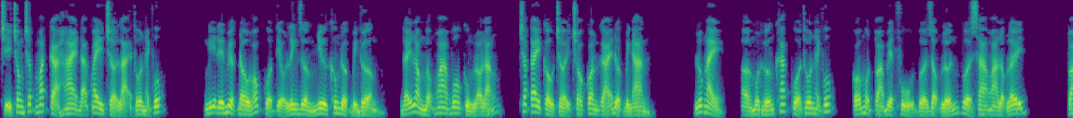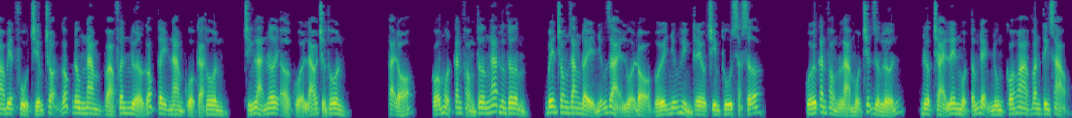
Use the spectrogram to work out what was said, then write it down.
chỉ trong chớp mắt cả hai đã quay trở lại thôn hạnh phúc. Nghĩ đến việc đầu góc của tiểu linh dường như không được bình thường, đáy lòng mộng hoa vô cùng lo lắng, chắp tay cầu trời cho con gái được bình an. Lúc này, ở một hướng khác của thôn hạnh phúc, có một tòa biệt phủ vừa rộng lớn vừa xa hoa lộng lẫy tòa biệt phủ chiếm trọn góc đông nam và phân nửa góc tây nam của cả thôn, chính là nơi ở của lão trưởng thôn. Tại đó, có một căn phòng thơm ngát hương thơm, bên trong răng đầy những dải lụa đỏ với những hình thêu chim thú sặc sỡ. Cuối căn phòng là một chiếc giường lớn, được trải lên một tấm đệm nhung có hoa văn tinh xảo,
